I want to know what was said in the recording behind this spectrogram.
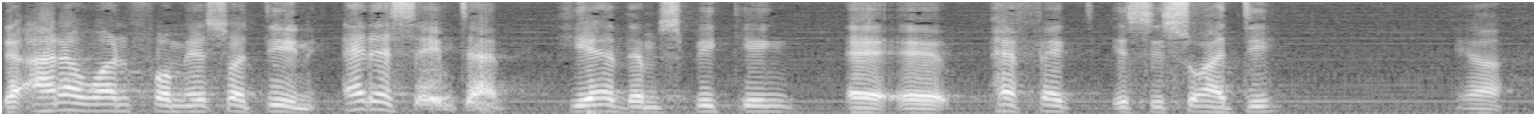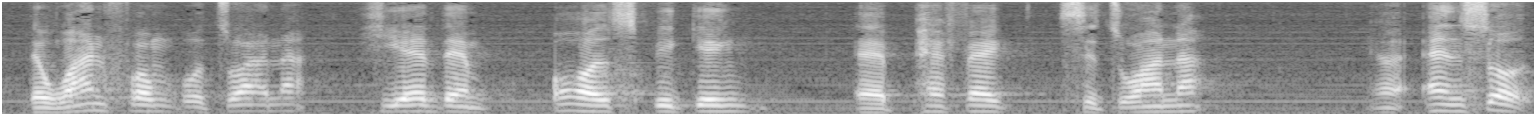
the other one from Eswatini. At the same time, hear them speaking uh, uh, perfect Isiswati. Yeah. The one from Botswana, hear them all speaking uh, perfect Setswana. Yeah. And so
